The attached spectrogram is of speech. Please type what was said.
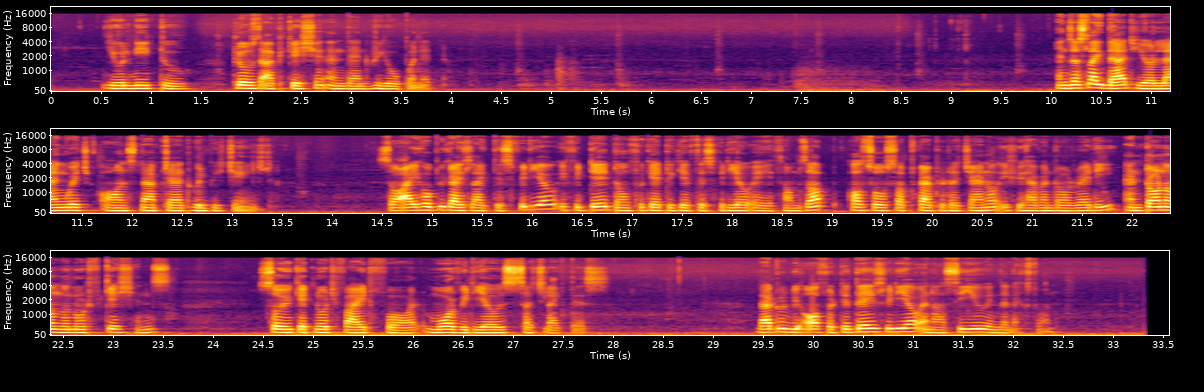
you will need to close the application and then reopen it. And just like that your language on snapchat will be changed. So i hope you guys liked this video. If you did don't forget to give this video a thumbs up. Also subscribe to the channel if you haven't already and turn on the notifications so you get notified for more videos such like this that will be all for today's video and I'll see you in the next one.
